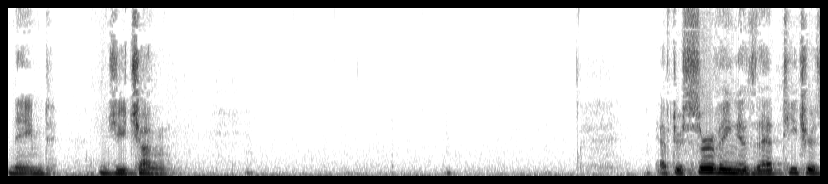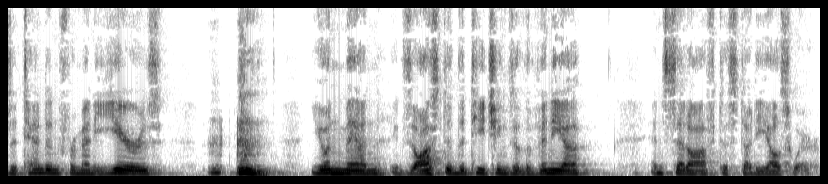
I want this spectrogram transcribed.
named Ji Cheng. After serving as that teacher's attendant for many years, Yun Men exhausted the teachings of the Vinaya and set off to study elsewhere.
